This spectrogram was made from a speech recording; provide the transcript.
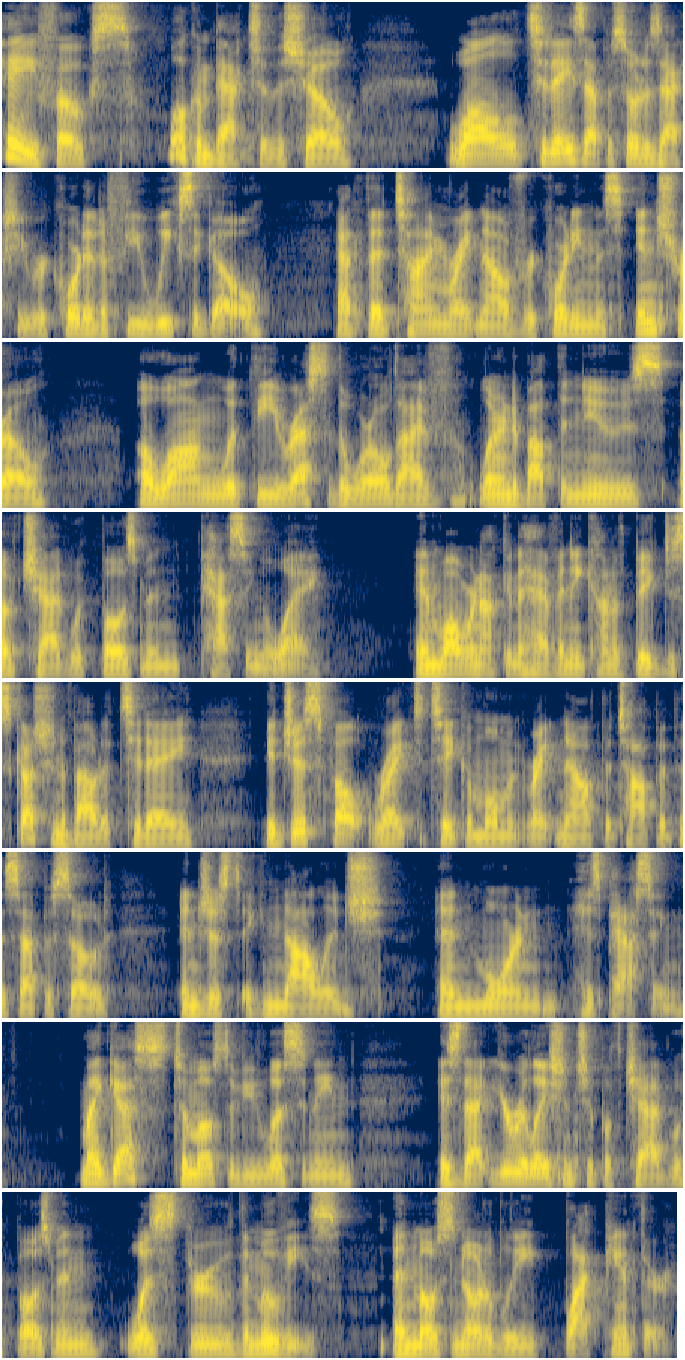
Hey, folks, welcome back to the show. While today's episode is actually recorded a few weeks ago, at the time right now of recording this intro, along with the rest of the world, I've learned about the news of Chadwick Boseman passing away. And while we're not going to have any kind of big discussion about it today, it just felt right to take a moment right now at the top of this episode and just acknowledge and mourn his passing. My guess to most of you listening is that your relationship with Chadwick Boseman was through the movies, and most notably Black Panther.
